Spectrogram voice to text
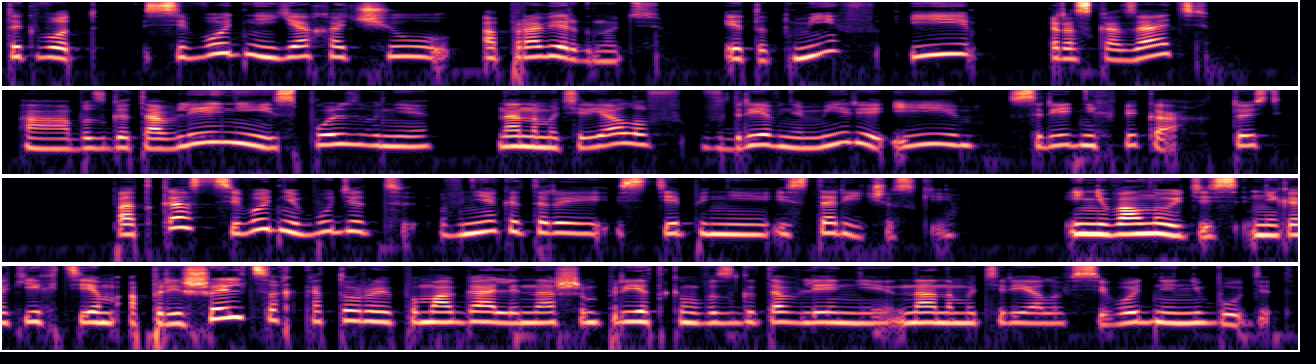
Так вот, сегодня я хочу опровергнуть этот миф и рассказать об изготовлении и использовании наноматериалов в древнем мире и средних веках. То есть подкаст сегодня будет в некоторой степени исторический. И не волнуйтесь, никаких тем о пришельцах, которые помогали нашим предкам в изготовлении наноматериалов, сегодня не будет.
